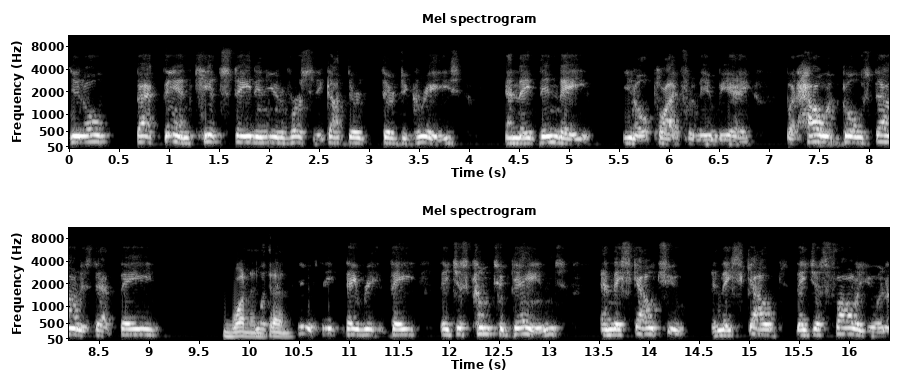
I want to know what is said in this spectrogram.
You know, back then kids stayed in university, got their their degrees, and they then they you know applied for the NBA. But how it goes down is that they One and done. they they, re, they they just come to games and they scout you and they scout they just follow you and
